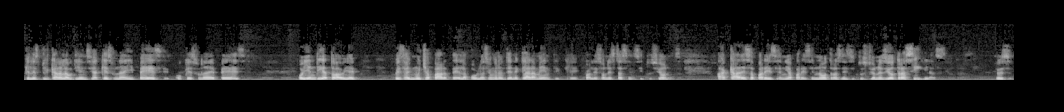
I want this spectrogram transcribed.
que le explicara a la audiencia qué es una IPS o qué es una DPS. Hoy en día todavía hay, pues hay mucha parte de la población que no entiende claramente cuáles son estas instituciones. Acá desaparecen y aparecen otras instituciones y otras siglas. Entonces,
